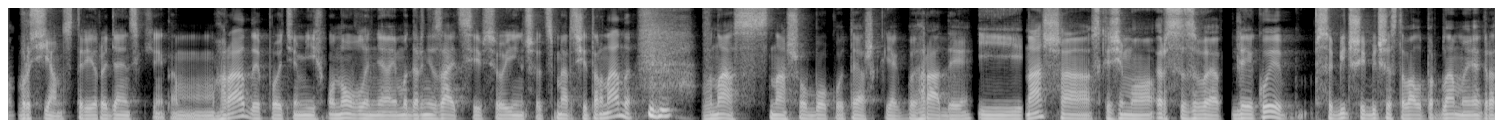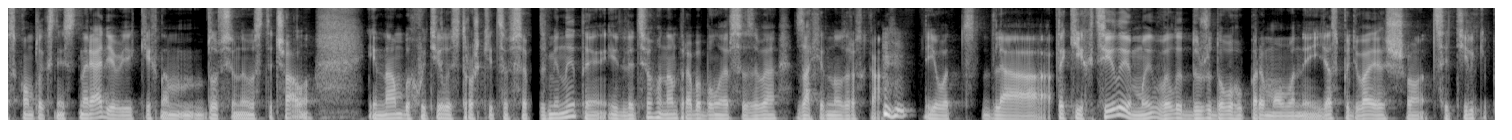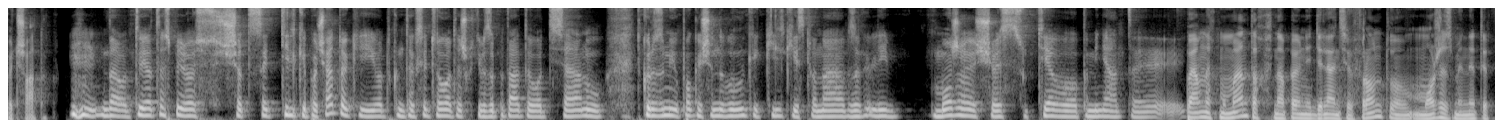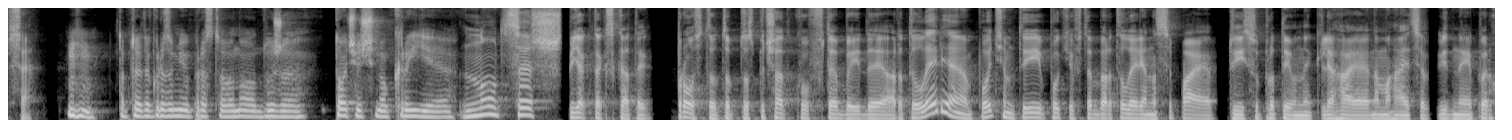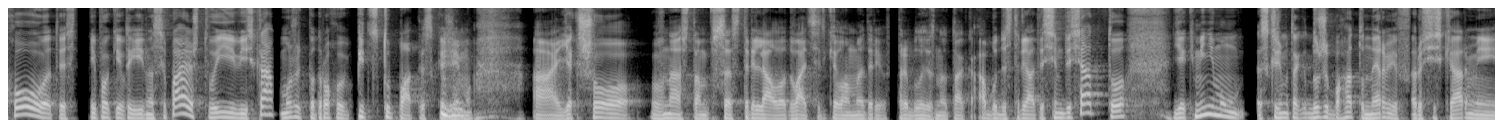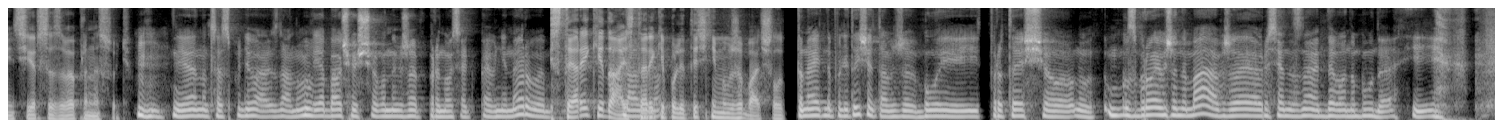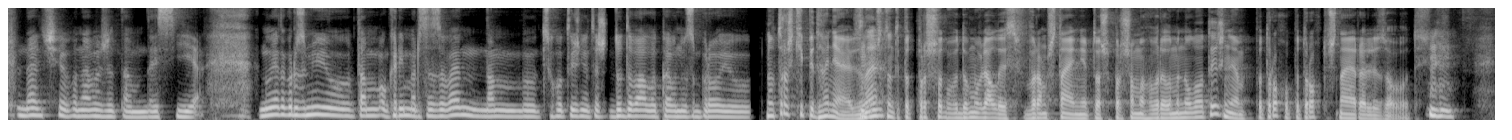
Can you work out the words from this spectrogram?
в росіян старі радянські там гради, потім їх оновлення і модернізації, все інше, смерч і торнадо. Угу. В нас з нашого боку теж якби гради, і наша, скажімо, РСЗВ, для якої все більше і більше ставало проблемою якраз комплексність снарядів, яких нам зовсім не вистачало, і нам би хотілося трошки це все змінити. І для цього нам треба було РСЗВ західного зразка. І от для таких цілей ми вели дуже довго перемовини. І я сподіваюся, що це тільки початок. Mm-hmm. Да, от я теж сподіваюся, що це тільки початок, і от в контексті цього теж хотів запитати: от ця, ну так розумію, поки що невелика кількість, вона взагалі. Може щось суттєво поміняти в певних моментах на певній ділянці фронту може змінити все. Угу. Тобто, я так розумію, просто воно дуже точечно криє. Ну, це ж як так сказати. Просто, тобто, спочатку в тебе йде артилерія, потім ти, поки в тебе артилерія насипає, твій супротивник лягає, намагається від неї переховуватись, і поки ти її насипаєш, твої війська можуть потроху підступати, скажімо. Mm-hmm. А якщо в нас там все стріляло 20 кілометрів приблизно так, а буде стріляти 70, то як мінімум, скажімо так, дуже багато нервів російській армії ці РСЗВ принесуть. Угу. Я на це сподіваюся. Да. Ну я бачу, що вони вже приносять певні нерви. Істерики, да, да істерики да. політичні. Ми вже бачили. Та навіть не політичні, там вже були про те, що ну зброї вже немає, а вже росіяни знають, де вона буде, і наче вона вже там десь є. Ну я так розумію, там, окрім РСЗВ, нам цього тижня теж додавали певну зброю. Ну трошки підганяють. Знаєш, mm-hmm. ну типу, про що домовлялись в Рамштайні, то про що ми говорили минулого тижня, потроху потроху починає реалізовуватись. Mm-hmm.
